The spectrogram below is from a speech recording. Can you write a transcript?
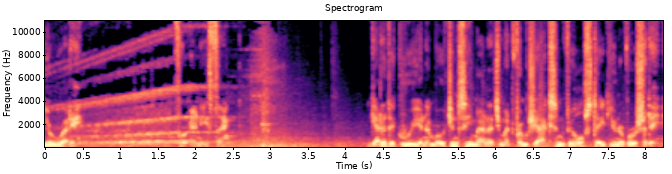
you're ready for anything. Get a degree in emergency management from Jacksonville State University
